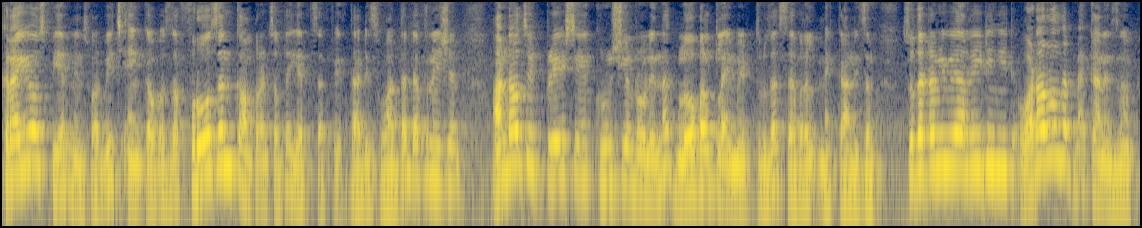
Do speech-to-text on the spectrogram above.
Cryosphere means what? Which encompasses the frozen components of the earth's surface. That is what the definition. And also it plays a crucial role in the global climate through the several mechanism. So that only we are reading it. What are all that mechanism?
